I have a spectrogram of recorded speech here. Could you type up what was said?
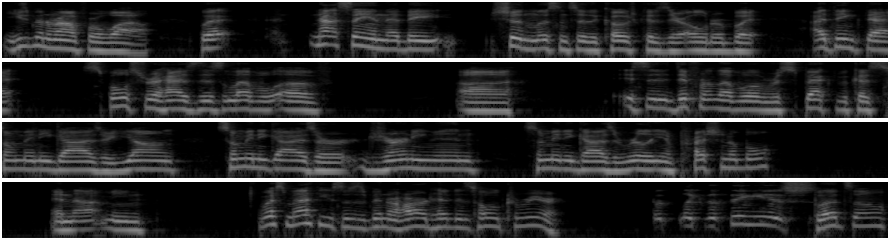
he's been around for a while, but not saying that they shouldn't listen to the coach because they're older. But I think that Spoelstra has this level of, uh, it's a different level of respect because so many guys are young, so many guys are journeymen, so many guys are really impressionable, and I mean, Wes Matthews has been a hard head his whole career. But like the thing is, Bledsoe.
